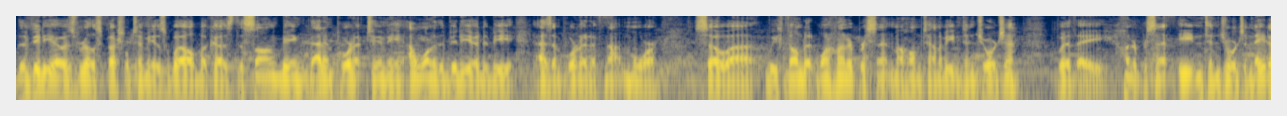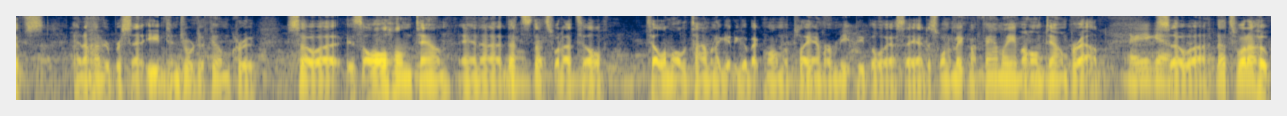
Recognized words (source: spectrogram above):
the video is real special to me as well because the song being that important to me, I wanted the video to be as important, if not more. So uh, we filmed it 100% in my hometown of Eatonton, Georgia, with a 100% Eatonton, Georgia natives and 100% Eatonton, Georgia film crew. So uh, it's all hometown, and uh, that's that's what I tell tell them all the time when I get to go back home and play them or meet people. I say I just want to make my family and my hometown proud. There you go. So uh, that's what I hope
